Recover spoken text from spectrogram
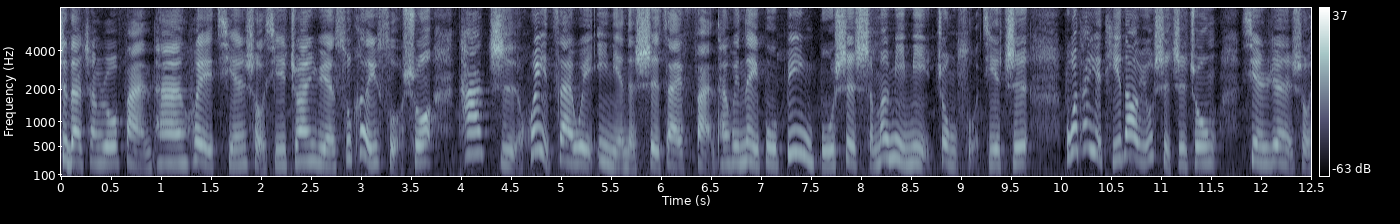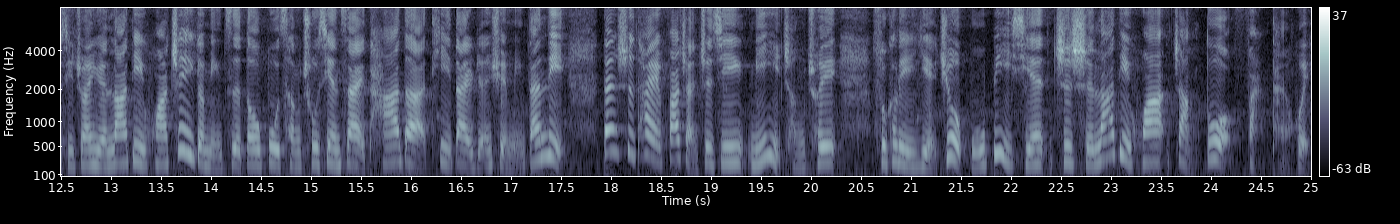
是的，诚如反贪会前首席专员苏克里所说，他只会在位一年的事，在反贪会内部并不是什么秘密，众所皆知。不过，他也提到，由始至终，现任首席专员拉蒂花这个名字都不曾出现在他的替代人选名单里。但事态发展至今，米已成炊，苏克里也就不必先支持拉蒂花掌舵反贪会。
